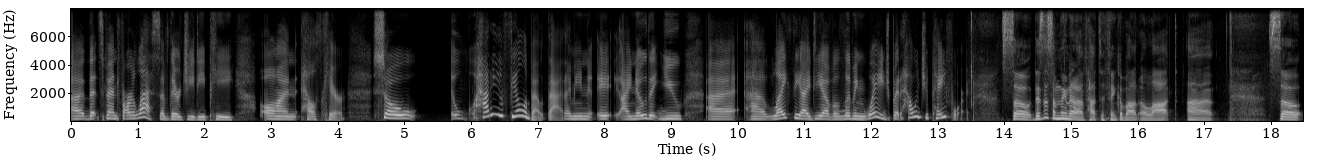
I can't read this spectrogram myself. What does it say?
uh, that spend far less of their GDP on healthcare. So, uh, how do you feel about that? I mean, it, I know that you uh, uh, like the idea of a living wage, but how would you pay for it? So, this is something that I've had to think about a lot. Uh, so,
